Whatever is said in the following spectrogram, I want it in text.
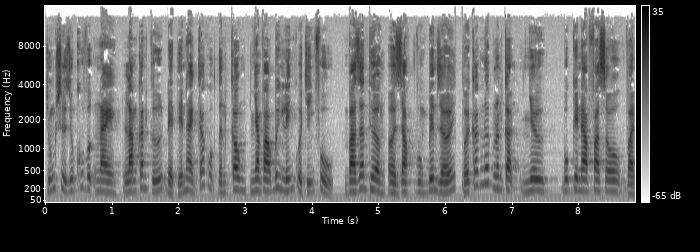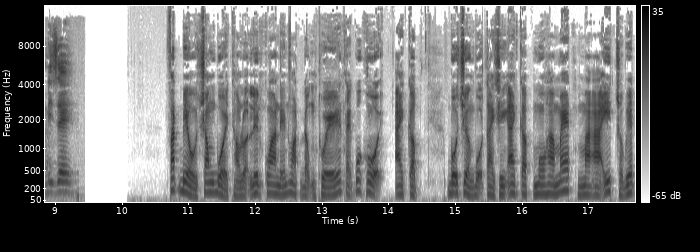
Chúng sử dụng khu vực này làm căn cứ để tiến hành các cuộc tấn công nhằm vào binh lính của chính phủ và dân thường ở dọc vùng biên giới với các nước lân cận như Burkina Faso và Niger. Phát biểu trong buổi thảo luận liên quan đến hoạt động thuế tại Quốc hội Ai Cập, Bộ trưởng Bộ Tài chính Ai Cập Mohamed Ma'ait cho biết,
